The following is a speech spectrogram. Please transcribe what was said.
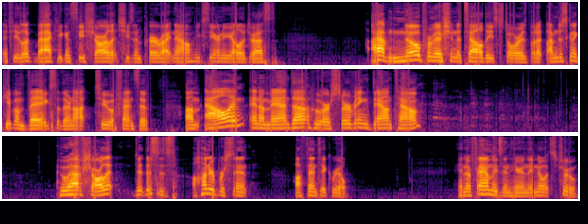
if you look back, you can see Charlotte. She's in prayer right now. You see her in a yellow dress. I have no permission to tell these stories, but I'm just going to keep them vague so they're not too offensive. Um, Alan and Amanda, who are serving downtown, who have Charlotte, this is 100% authentic, real and their families in here, and they know it's true.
